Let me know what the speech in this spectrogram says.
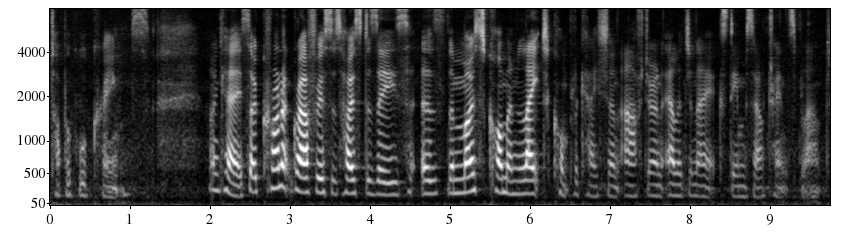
topical creams. Okay, so chronic graft versus host disease is the most common late complication after an allogeneic stem cell transplant.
